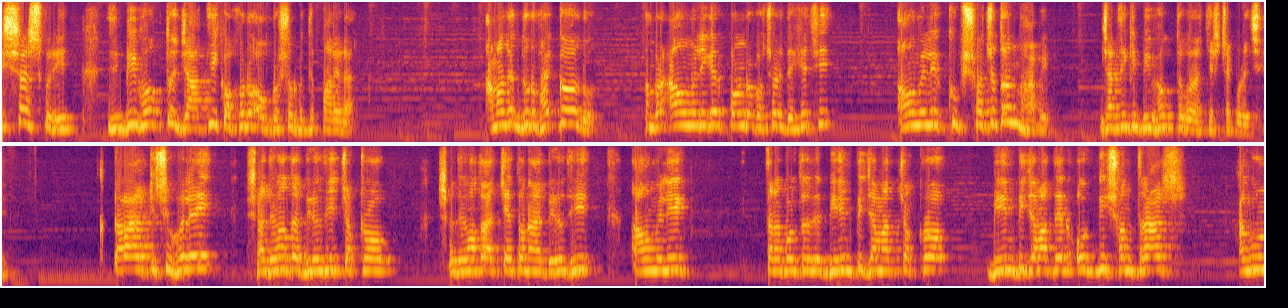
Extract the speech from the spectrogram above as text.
বিশ্বাস করি যে বিভক্ত জাতি কখনো অগ্রসর হতে পারে না। আমাদের দুর্ভাগ্য হলো, আমরা আওয়ামী লীগের পনেরো বছরে দেখেছি, আওয়ামী লীগ খুব সচেতন ভাবে জাতিকে বিভক্ত করার চেষ্টা করেছে। তারা কিছু হলেই স্বাধীনতা বিরোধী চক্র, স্বাধীনতা চেতনা বিরোধী আওয়ামী লীগ, তারা বলতো যে বিএনপি জামাত চক্র, বিএনপি জামাতের অগ্নি সন্ত্রাস, আগুন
